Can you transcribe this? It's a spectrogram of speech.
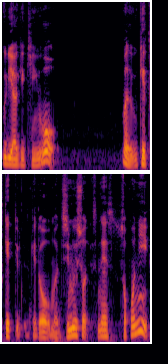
売上金をまあ、受付っていうんですけど、まあ、事務所ですねそこに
